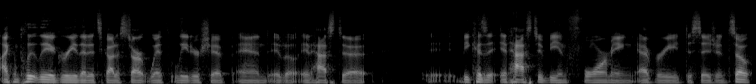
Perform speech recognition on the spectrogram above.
I completely agree that it's got to start with leadership and it it has to because it has to be informing every decision. So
